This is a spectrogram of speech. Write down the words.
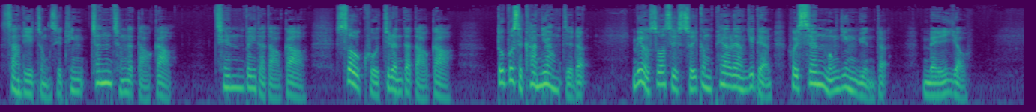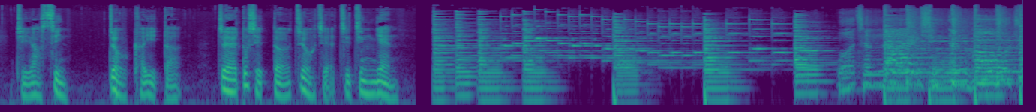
上帝总是听真诚的祷告、谦卑的祷告、受苦之人的祷告，都不是看样子的。没有说是谁更漂亮一点会先蒙应允的，没有。只要信，就可以得。这都是得救者之经验。曾耐心等候主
